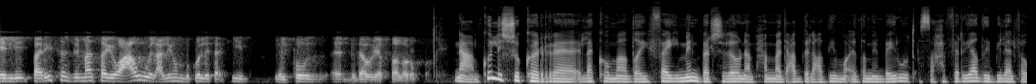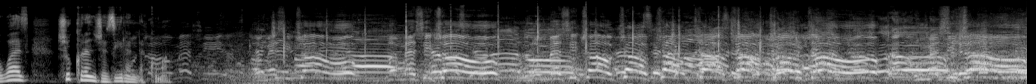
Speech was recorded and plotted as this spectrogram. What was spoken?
اللي باريس سان جيرمان سيعول عليهم بكل تأكيد للفوز بدوري أبطال أوروبا. نعم كل الشكر لكما ضيفي من برشلونة محمد عبد العظيم وأيضا من بيروت الصحفي الرياضي بلال فواز. شكرا جزيلا لكما. ميسي تشاو. ميسي تشاو. ميسي تشاو. تشاو تشاو تشاو تشاو تشاو تشاو. ميسي تشاو.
